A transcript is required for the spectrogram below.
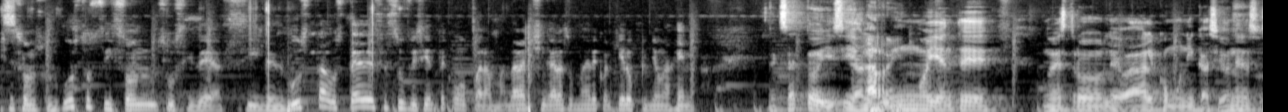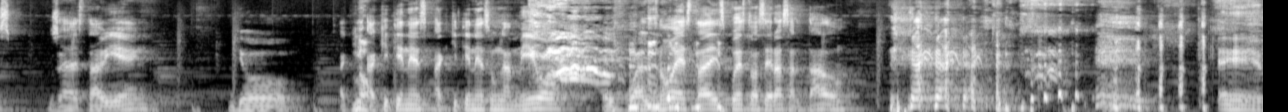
Son sus gustos y son sus ideas. Si les gusta a ustedes es suficiente como para mandar a chingar a su madre cualquier opinión ajena. Exacto, y si algún oyente nuestro le va al comunicaciones, o sea, está bien. Yo aquí, aquí tienes aquí tienes un amigo el cual no está dispuesto a ser asaltado. Eh,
